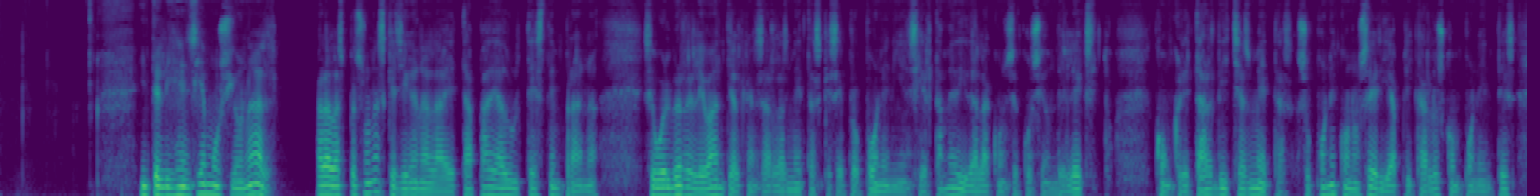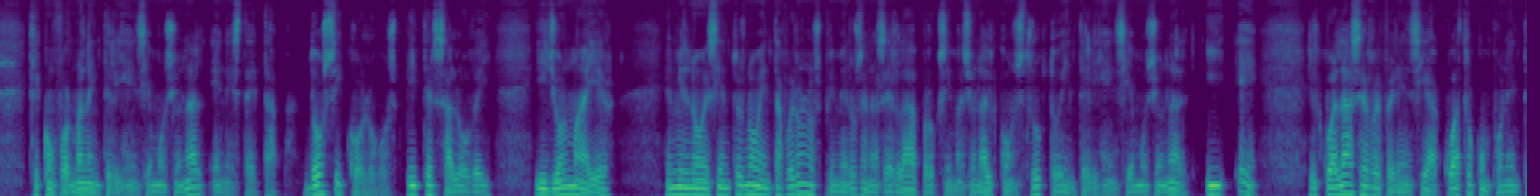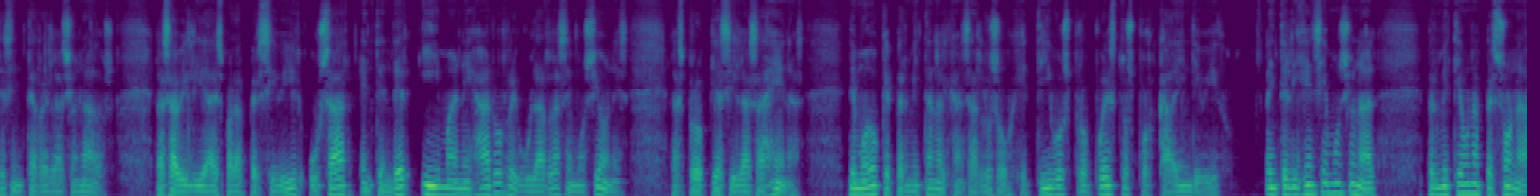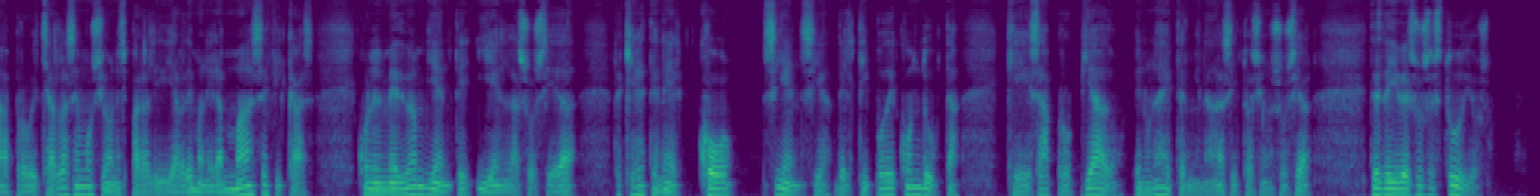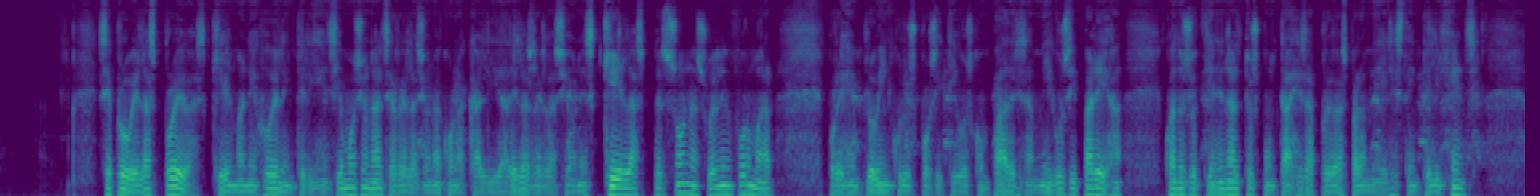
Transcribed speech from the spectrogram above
Inteligencia emocional para las personas que llegan a la etapa de adultez temprana, se vuelve relevante alcanzar las metas que se proponen y en cierta medida la consecución del éxito. Concretar dichas metas supone conocer y aplicar los componentes que conforman la inteligencia emocional en esta etapa. Dos psicólogos, Peter Salovey y John Mayer, en 1990 fueron los primeros en hacer la aproximación al constructo de inteligencia emocional IE, el cual hace referencia a cuatro componentes interrelacionados, las habilidades para percibir, usar, entender y manejar o regular las emociones, las propias y las ajenas, de modo que permitan alcanzar los objetivos propuestos por cada individuo. La inteligencia emocional permite a una persona aprovechar las emociones para lidiar de manera más eficaz con el medio ambiente y en la sociedad. Requiere tener conciencia del tipo de conducta que es apropiado en una determinada situación social. Desde diversos estudios se provee las pruebas que el manejo de la inteligencia emocional se relaciona con la calidad de las relaciones que las personas suelen formar, por ejemplo, vínculos positivos con padres, amigos y pareja, cuando se obtienen altos puntajes a pruebas para medir esta inteligencia.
